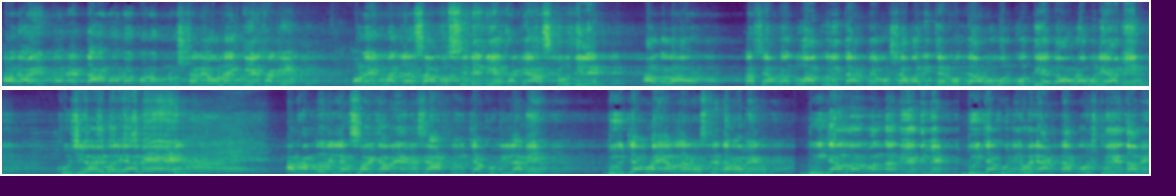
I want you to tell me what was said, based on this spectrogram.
আর আইব খানের দান অনেক অনেক অনুষ্ঠানে অনেক দিয়ে থাকে। অনেক মাদ্রাসা মসজিদে দিয়ে থাকে, আজকেও দিলেন। আল্লাহর কাছে আমরা দোয়া করি, তার ব্যবসা বাণিজ্যের মধ্যে আরও বরকত দিয়ে দাও, আমরা বলি আমিন। খুশি হয় বলি আমিন? আলহামদুলিল্লাহ, ছয়টা হয়ে গেছে, আর দুইটা খুঁটি লাগে। দুইটা ভাই আল্লাহর হস্তে দাঁড়াবেন। দুইটা আল্লাহর বান্দা দিয়ে দিবেন। দুইটা খুঁটি হলে আটটা পোস্ট হয়ে যাবে।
